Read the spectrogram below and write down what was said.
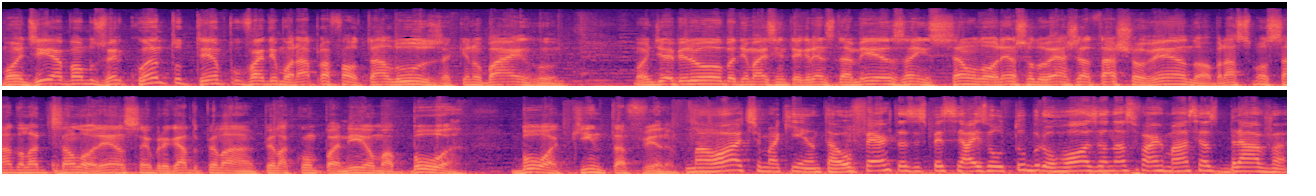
Bom dia, vamos ver quanto tempo vai demorar para faltar luz aqui no bairro. Bom dia, Biruba, demais integrantes da mesa. Em São Lourenço do Oeste já está chovendo. Um abraço, moçada lá de São Lourenço. Obrigado pela, pela companhia. Uma boa, boa quinta-feira. Uma ótima quinta. Ofertas especiais Outubro Rosa nas farmácias Brava.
